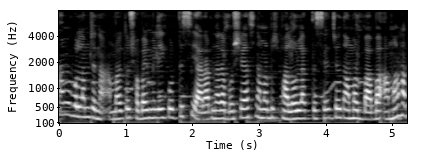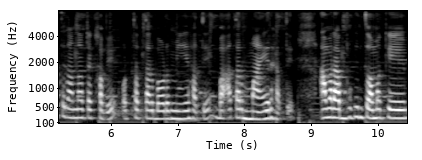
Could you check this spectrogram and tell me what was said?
আমি বললাম যে, না, আমরা তো সবাই মিলেই করতেছি, আর আপনারা বসে আছেন, আমার বেশ ভালোও লাগতেছে। যেহেতু আমার বাবা আমার হাতে রান্নাটা খাবে, অর্থাৎ তার বড় মেয়ের হাতে বা তার মায়ের হাতে। আমার আব্বু কিন্তু আমাকে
